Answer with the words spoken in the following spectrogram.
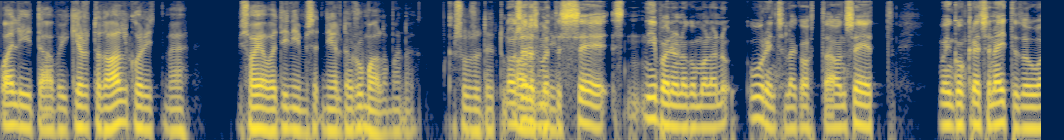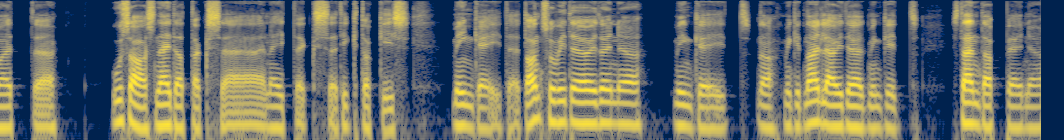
valida või kirjutada algoritme, mis hoiavad inimesed nii-öelda rumalamana. kas usud, et no selles mõttes see, nii palju nagu ma olen uurinud selle kohta, on see, et võin konkreetse näite tuua, et äh, USA-s näidatakse näiteks Tiktokis mingeid tantsuvideoid, onju, mingeid noh, mingeid naljavideoid, mingeid stand-up'i onju,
